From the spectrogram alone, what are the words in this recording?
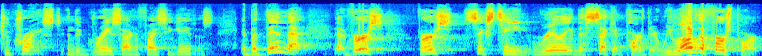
to Christ and the great sacrifice he gave us. But then that, that verse, verse 16, really the second part there. We love the first part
